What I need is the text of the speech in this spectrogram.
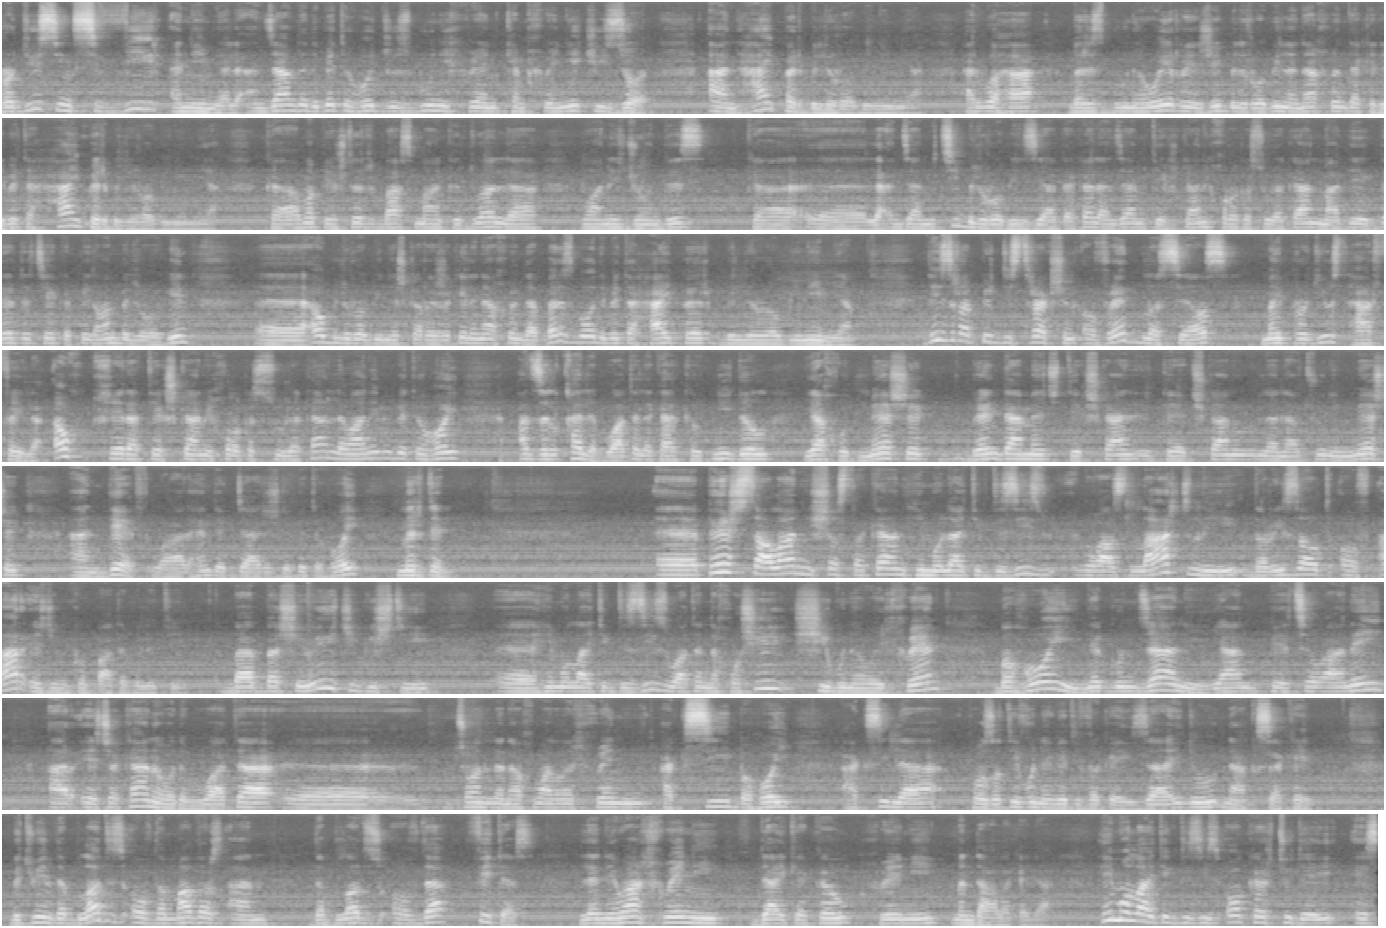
Producing Severe Anemia، لە ئەنجامدا دەبێتە هۆی دروستبوونی خوێن کەمخوێنییەکی زۆر، An Hyperbilirubinemia، هەروەها بەرزبوونەوەی ڕێژەی بلروبین لە ناو خوێندا کە دەبێتە Hyperbilirubinemia کە ئەمە پێشتر باسمان کردووە لە وانەی جۆندس کە لە ئەنجامی چی بلروبین زیاد دەکات، لە ئەنجامی تێکشکانی خڕۆکە سوورەکان ماددەیەک دەردەچێت کە پێی دەڵێن بلروبین، ئەو بلروبینەش کە ڕێژەکەی لە ناو خوێندا بەرز بووە دەبێتە Hyperbilirubinemia. These rapid destruction of red blood cells may produce heart failure ئەو خێرا تێکشکانی خڕۆکە سوورەکان لەوانەیە ببێتە هۆی عجز القلب واتە لەکارکەوتنی دڵ یاخود مێشک brain damage تێکشکان و لەناوچوونی مێشک and death و هەندێک جاریش دەبێتە هۆی مردن پێش ساڵانی شەستەکان هیمۆلایتیک دزیز واز لارجلی the result of our aging compatibility بە بە شێوەیەکی گشتی Hemolytic Disease، واتە نەخۆشی شیبوونەوەی خوێن، بەهۆی نەگونجانی یان پێچەوانەی ئار ئێچەکانەوە دەبوو، واتە چۆن لە ناوخۆمان دەڵێن خوێنی عەکسی بەهۆی عەکسی لە پۆزەتیڤ و نێگەتیڤەکەی، زائید و ناقسەکەی. Between the bloods of the mothers and the bloods of the fetus، لە نێوان خوێنی دایکەکە و خوێنی منداڵەکەدا. Hemolytic Disease occur today is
